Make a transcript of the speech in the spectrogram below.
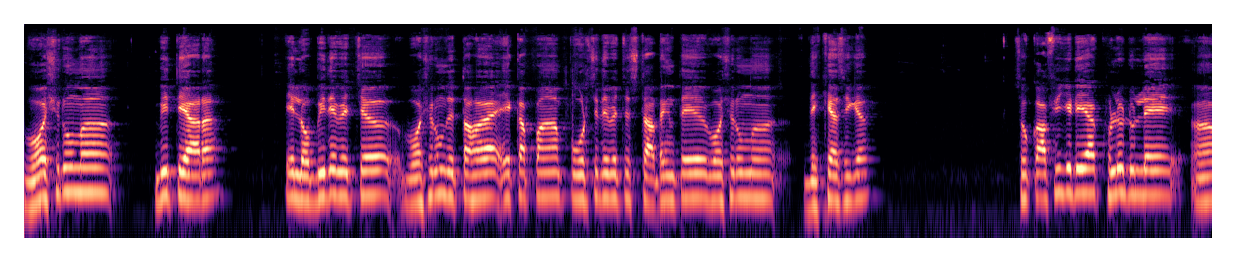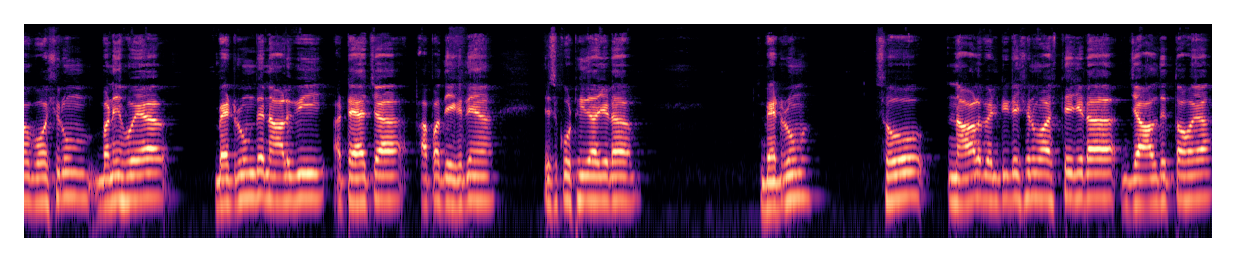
ਵਾਸ਼ਰੂਮ ਵੀ ਤਿਆਰ ਆ। ਇਹ ਲੌਬੀ ਦੇ ਵਿੱਚ ਵਾਸ਼ਰੂਮ ਦਿੱਤਾ ਹੋਇਆ ਇੱਕ ਆਪਾਂ ਪੋਰਚ ਦੇ ਵਿੱਚ ਸਟਾਰਟਿੰਗ ਤੇ ਵਾਸ਼ਰੂਮ ਦੇਖਿਆ ਸੀਗਾ। ਸੋ ਕਾਫੀ ਜਿਹੜੇ ਆ ਖੁੱਲੇ ਡੁੱਲੇ ਵਾਸ਼ਰੂਮ ਬਣੇ ਹੋਏ ਆ। ਬੈੱਡਰੂਮ ਦੇ ਨਾਲ ਵੀ ਅਟੈਚ ਆ, ਆਪਾਂ ਦੇਖਦੇ ਆ ਇਸ ਕੋਠੀ ਦਾ ਜਿਹੜਾ ਬੈੱਡਰੂਮ ਸੋ ਨਾਲ ਵੈਂਟੀਲੇਸ਼ਨ ਵਾਸਤੇ ਜਿਹੜਾ ਜਾਲ ਦਿੱਤਾ ਹੋਇਆ।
